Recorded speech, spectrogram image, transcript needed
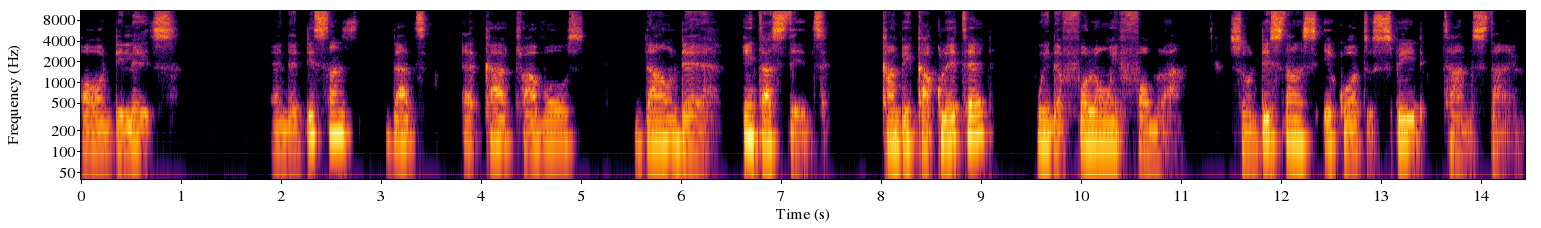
or delays and the distance that a car travels down the interstate can be calculated with the following formula. So distance equal to speed times time.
